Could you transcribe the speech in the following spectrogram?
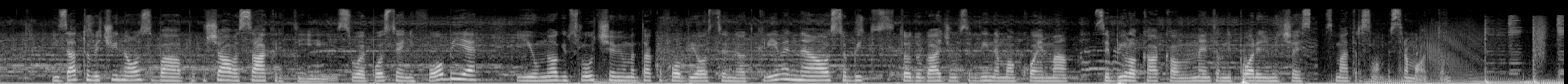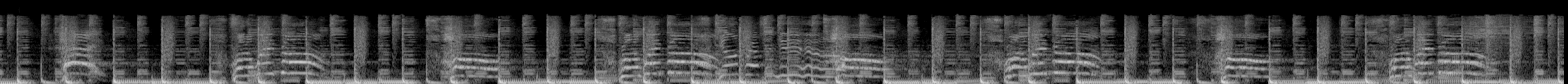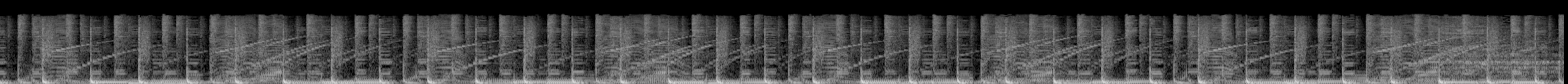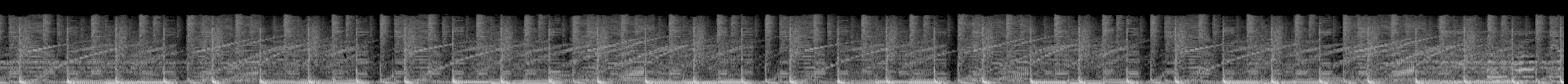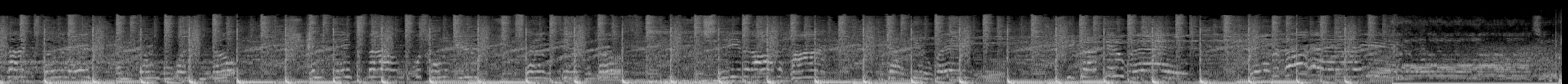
i zato većina osoba pokušava sakriti svoje postojanje fobije i u mnogim slučajevima tako fobije ostaju neotkrivene, a osobito se to događa u sredinama u kojima se bilo kakav mentalni poremećaj smatra sramotom.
